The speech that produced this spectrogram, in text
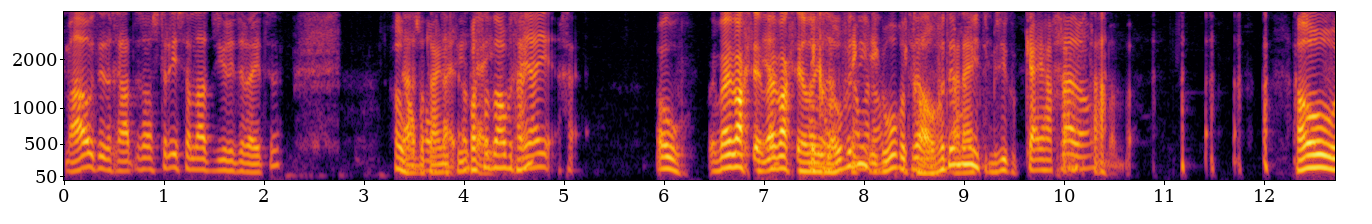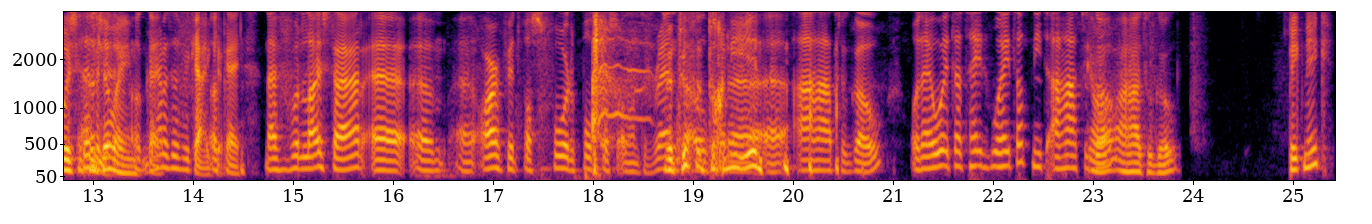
Maar houd het in de gaten. Dus als het er is, dan laten jullie het weten. Oh, Ja, Albert Heijn is hier. Was dat Albert Ga jij, ga, Oh, wij wachten, Ja, wij wachten heel ik even. geloof het we niet. Ik hoor het Ik wel. geloof het helemaal niet. de muziek ook keihard ga gaan staan. Oh, is het er zo een? Oké. We gaan eens even kijken. Oké, nou even voor de luisteraar. eh, ehm, eh, Arvid was voor de podcast al aan het ranten doet het over toch niet in? eh, AH to go. Oh nee, hoe heet dat? Heet, hoe heet dat? Niet AH to go? AH to go. Picnic?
